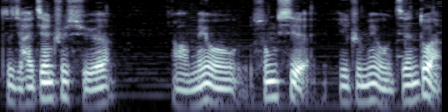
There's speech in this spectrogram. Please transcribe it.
自己还坚持学啊，没有松懈，一直没有间断。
